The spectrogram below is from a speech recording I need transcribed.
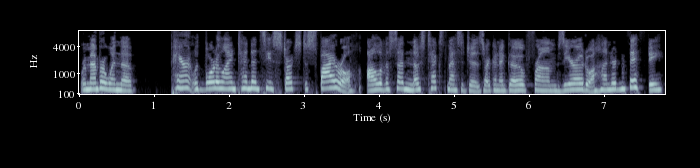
Remember when the parent with borderline tendencies starts to spiral all of a sudden those text messages are going to go from 0 to 150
